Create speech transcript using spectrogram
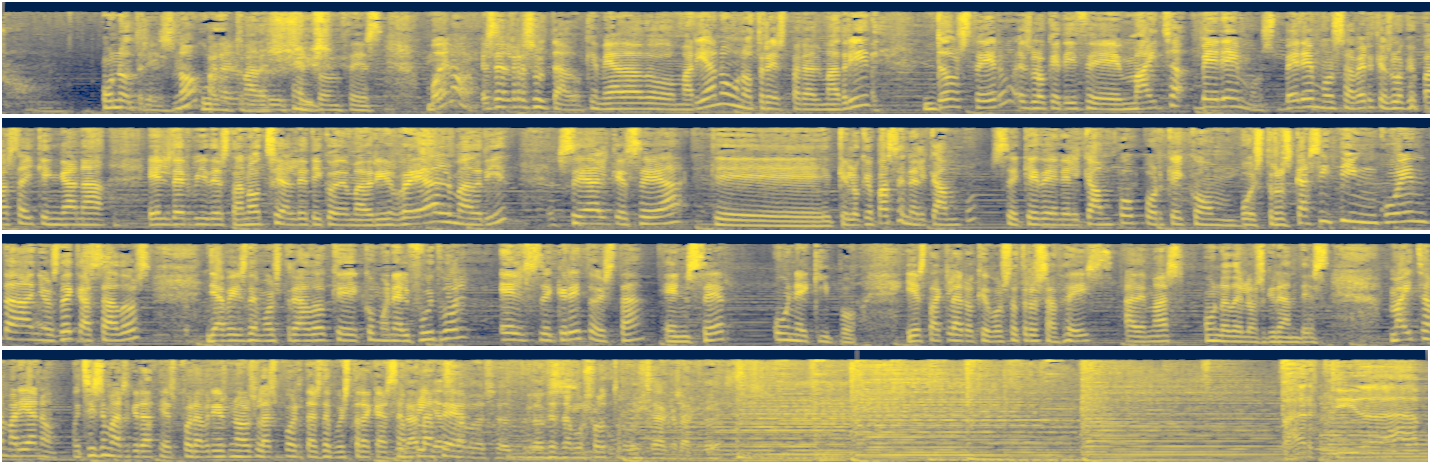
1-3, ¿no? Para el 1-3, Madrid, entonces. Bueno, es el resultado que me ha dado Mariano, 1-3 para el Madrid, 2-0, es lo que dice Maicha. Veremos, veremos a ver qué es lo que pasa y quién gana el derby de esta noche, Atlético de Madrid, Real Madrid, sea el que sea, que, que lo que pase en el campo se quede en el campo, porque con vuestros casi 50 años de casados ya habéis demostrado que, como en el fútbol, el secreto está en ser un equipo. Y está claro que vosotros hacéis, además, uno de los grandes. Maicha Mariano, muchísimas gracias por abrirnos las puertas de vuestra casa. un Gracias placer. a vosotros. Gracias a vosotros. Muchas gracias. partida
